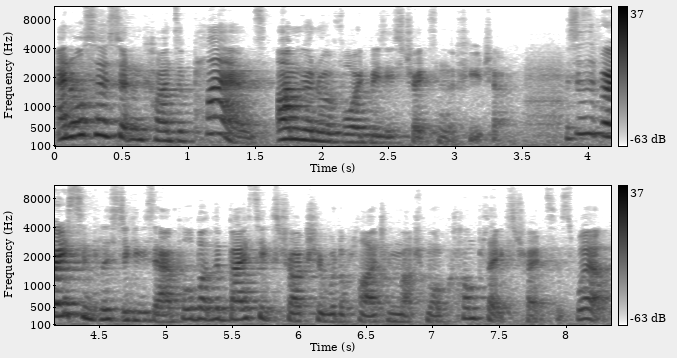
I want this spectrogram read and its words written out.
and also certain kinds of plans. I'm going to avoid busy streets in the future. This is a very simplistic example, but the basic structure would apply to much more complex traits as well.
